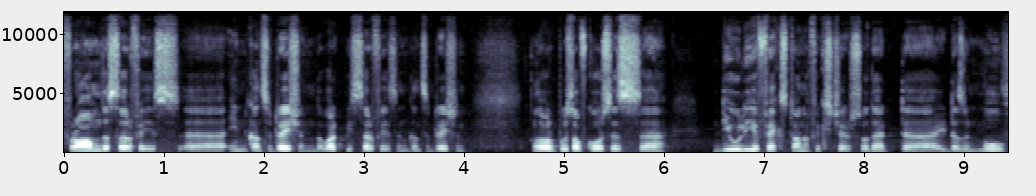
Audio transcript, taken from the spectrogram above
from the surface uh, in consideration, the workpiece surface in consideration. The workpiece of course is uh, duly fixed on a fixture, so that uh, it does not move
